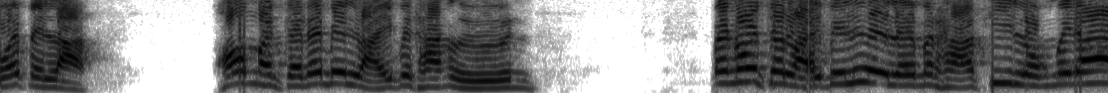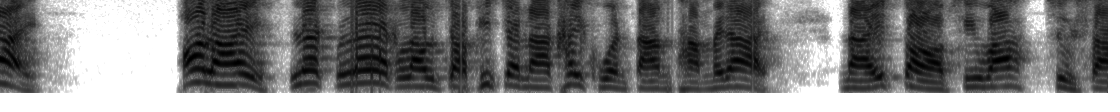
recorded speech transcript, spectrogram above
ไว้เป็นหลัก เพราะมันจะได้ไม่ไหลไปทางอื่น ไม่งั้นจะไหลไปเรื่อยเลย มันหาที่ลงไม่ได้ เพราะอะไรแรก ๆ เราจะพิจารณาให้ควรตามธรรมไม่ได้ ไหนตอบสิวะศึกษา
